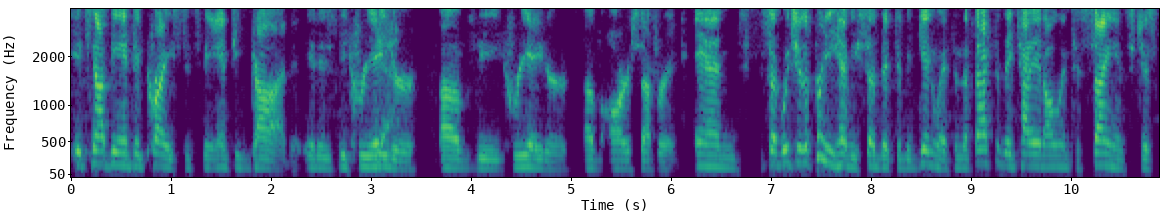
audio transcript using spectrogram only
it's not the antichrist it's the anti-god. It is the creator of the creator of our suffering. And so, which is a pretty heavy subject to begin with. And the fact that they tie it all into science just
